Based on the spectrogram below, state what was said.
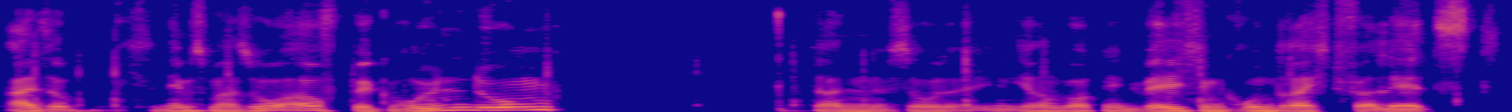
Also, ich nehme es mal so auf, Begründung, dann so in Ihren Worten, in welchem Grundrecht verletzt.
